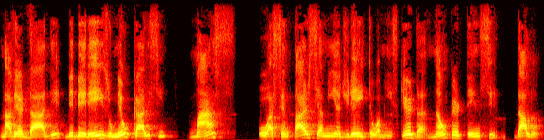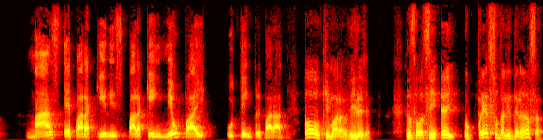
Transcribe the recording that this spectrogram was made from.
Na verdade, bebereis o meu cálice, mas o assentar-se à minha direita ou à minha esquerda não pertence dá-lo mas é para aqueles para quem meu Pai o tem preparado. Oh, que maravilha, gente. Jesus falou assim: ei, o preço da liderança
